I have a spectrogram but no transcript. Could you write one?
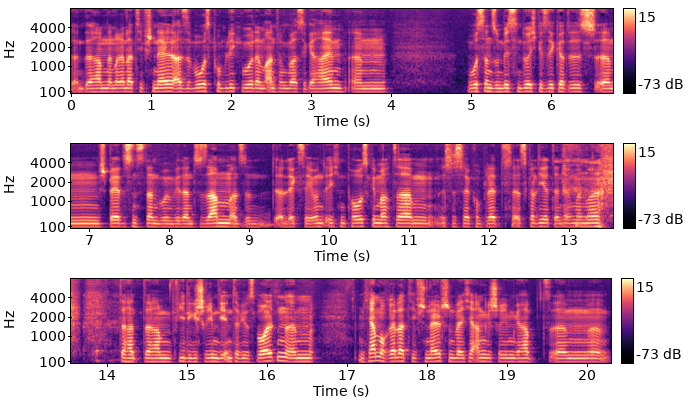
da haben dann relativ schnell, also wo es publik wurde, am Anfang war es ja geheim. Ähm, wo es dann so ein bisschen durchgesickert ist, ähm, spätestens dann, wo wir dann zusammen, also Alexei und ich, einen Post gemacht haben, ist es ja komplett eskaliert dann irgendwann mal. da, hat, da haben viele geschrieben, die Interviews wollten. Mich haben auch relativ schnell schon welche angeschrieben gehabt, ähm,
